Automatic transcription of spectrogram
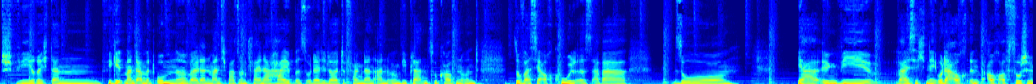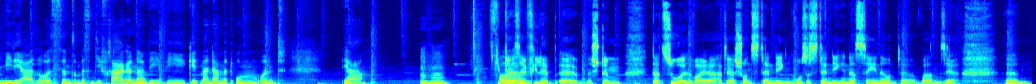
schwierig, dann, wie geht man damit um, ne? Weil dann manchmal so ein kleiner Hype ist oder die Leute fangen dann an, irgendwie Platten zu kaufen und sowas ja auch cool ist, aber so, ja, irgendwie, weiß ich nicht, oder auch, in, auch auf Social Media, so ist dann so ein bisschen die Frage, ne? Wie, wie geht man damit um und ja, Mhm. Es gibt ja sehr viele äh, Stimmen dazu. Also war er hat ja schon Standing, großes Standing in der Szene und er war ein sehr ähm,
